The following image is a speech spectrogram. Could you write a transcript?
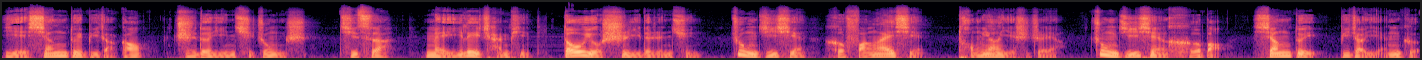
也相对比较高，值得引起重视。其次啊，每一类产品都有适宜的人群，重疾险和防癌险同样也是这样。重疾险核保相对比较严格，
